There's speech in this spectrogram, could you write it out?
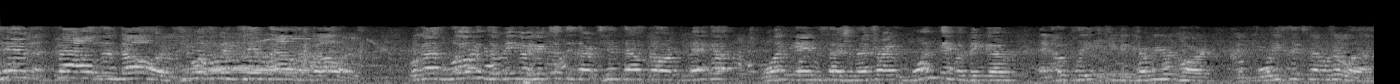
ten thousand dollars? Who wants to win ten thousand dollars? Well, guys, welcome to Bingo. Here, this is our ten thousand dollar mega one game session. That's right, one game of bingo, and hopefully, if you can cover your card forty six numbers or less,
